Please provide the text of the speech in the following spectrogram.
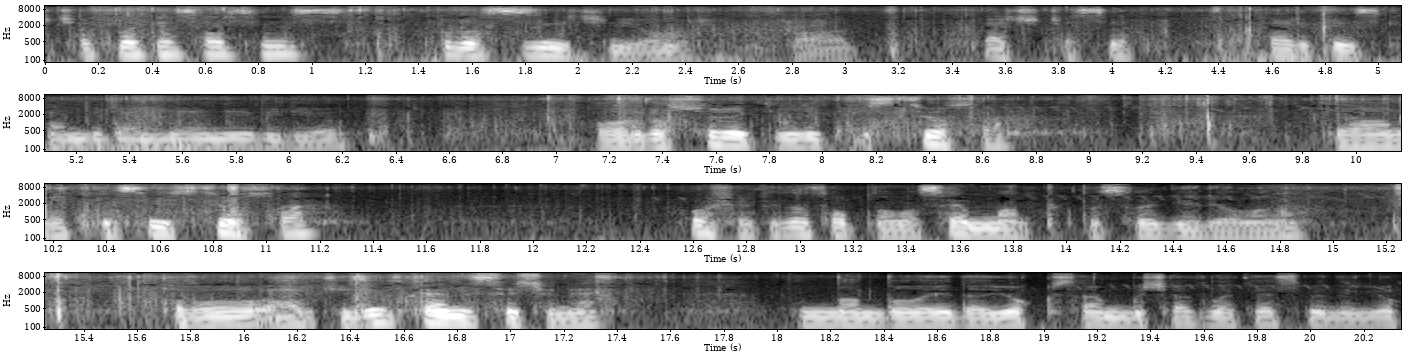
Bıçakla kesersiniz. Bu da sizin için iyi olur. Açıkçası herkes kendi belleğini biliyor. Orada süreklilik istiyorsa, devam etmesi istiyorsa o şekilde toplaması en mantıklısı geliyor bana. Tabii o herkesin kendi seçeneği. Bundan dolayı da yok sen bıçakla kesmedin, yok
